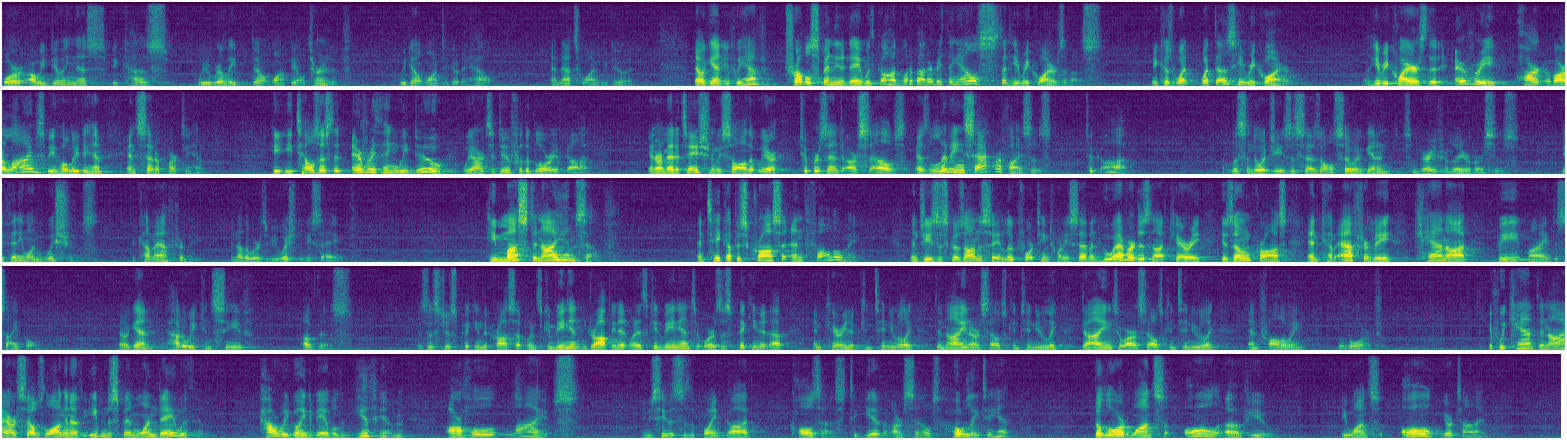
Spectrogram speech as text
Or are we doing this because we really don't want the alternative? We don't want to go to hell, and that's why we do it. Now, again, if we have trouble spending a day with God, what about everything else that He requires of us? Because what, what does He require? Well, he requires that every part of our lives be holy to Him and set apart to Him. He, he tells us that everything we do, we are to do for the glory of God. In our meditation, we saw that we are to present ourselves as living sacrifices to God. Listen to what Jesus says also, and again in some very familiar verses. If anyone wishes to come after me, in other words, if you wish to be saved, he must deny himself and take up his cross and follow me. Then Jesus goes on to say in Luke 14 27, Whoever does not carry his own cross and come after me cannot be my disciple. Now, again, how do we conceive of this? Is this just picking the cross up when it's convenient and dropping it when it's convenient? Or is this picking it up and carrying it continually, denying ourselves continually, dying to ourselves continually, and following the Lord? if we can't deny ourselves long enough even to spend one day with Him, how are we going to be able to give Him our whole lives? And you see, this is the point. God calls us to give ourselves wholly to Him. The Lord wants all of you, He wants all your time,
